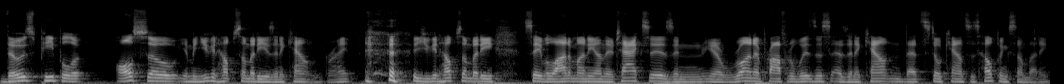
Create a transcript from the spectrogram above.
those people also i mean you can help somebody as an accountant right? You can help somebody save a lot of money on their taxes and you know run a profitable business as an accountant. That still counts as helping somebody.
